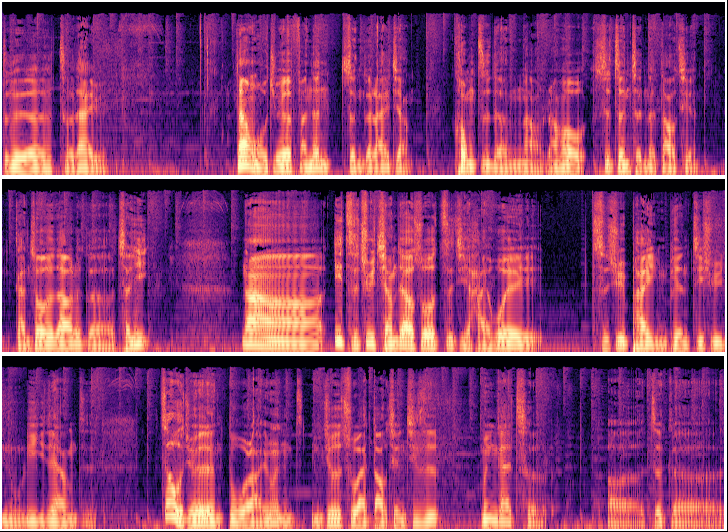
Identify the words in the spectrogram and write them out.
这个扯太远。但我觉得，反正整个来讲，控制的很好，然后是真诚的道歉，感受得到那个诚意。那一直去强调说自己还会持续拍影片，继续努力这样子。这我觉得有点多了，因为你你就是出来道歉，其实不应该扯，呃，这个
